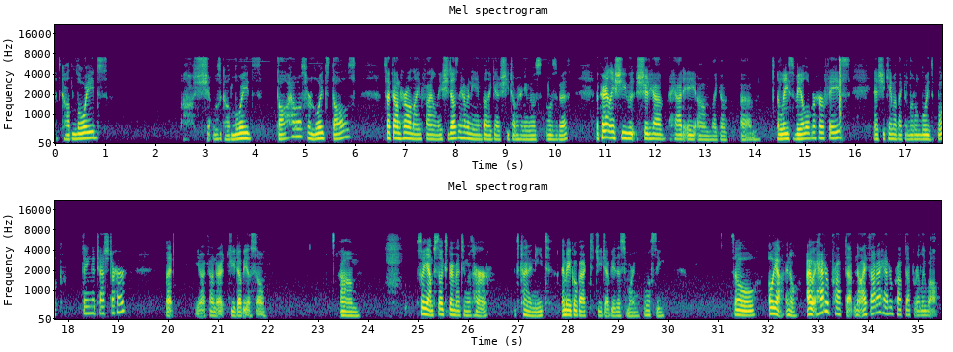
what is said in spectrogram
It's called Lloyd's, oh shit, what was it called? Lloyd's Dollhouse or Lloyd's Dolls? So I found her online finally. She doesn't have a name, but again, she told me her name was Elizabeth. Apparently, she should have had a um, like a um, a lace veil over her face, and she came with like a little Lloyd's book thing attached to her. But you know, I found her at GW, so um, so yeah, I'm still experimenting with her. It's kind of neat. I may go back to GW this morning. We'll see. So, oh yeah, I know. I had her propped up. Now I thought I had her propped up really well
